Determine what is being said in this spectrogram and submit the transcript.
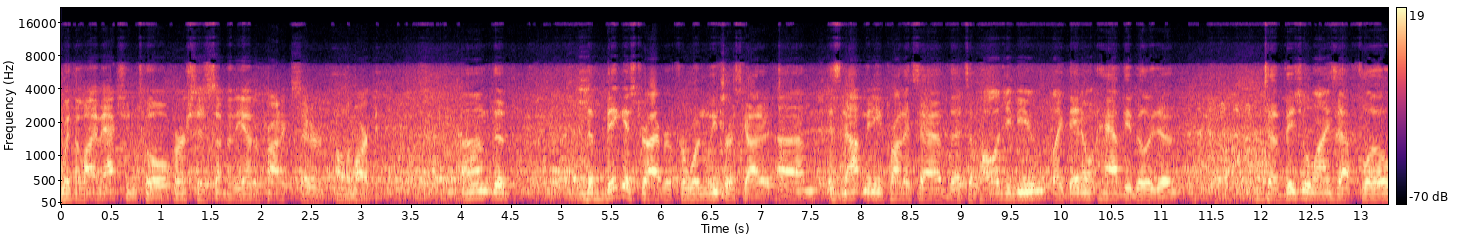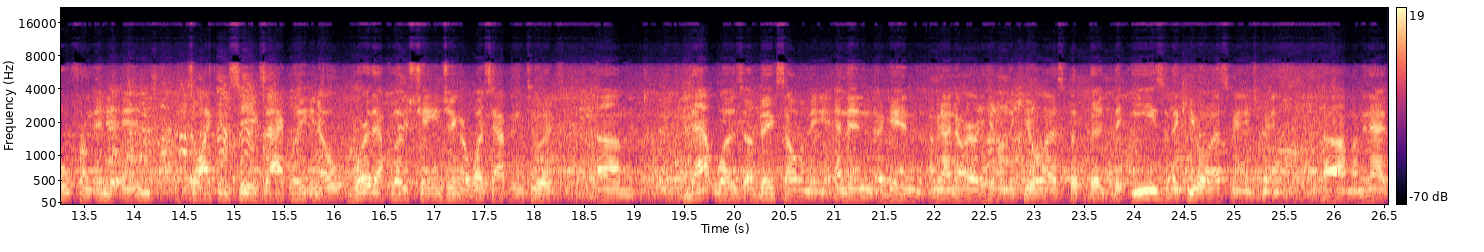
with the LiveAction tool versus some of the other products that are on the market? Um, the the biggest driver for when we first got it um, is not many products have the topology view. Like they don't have the ability to to visualize that flow from end to end, so I can see exactly you know where that flow is changing or what's happening to it. Um, that was a big sell to me. And then again, I mean, I know I already hit on the QoS, but the, the ease of the QoS management, um, I mean, that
